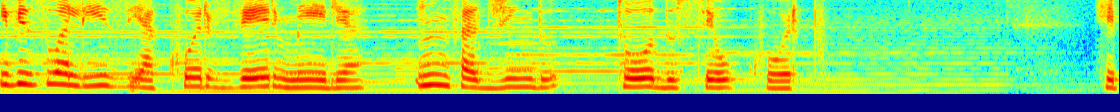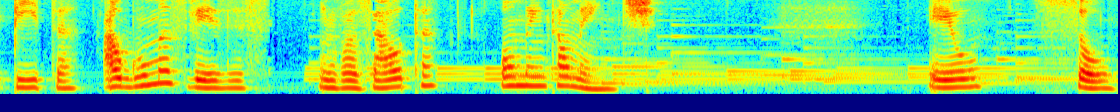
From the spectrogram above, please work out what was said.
e visualize a cor vermelha invadindo todo o seu corpo. Repita algumas vezes em voz alta ou mentalmente. Eu sou.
